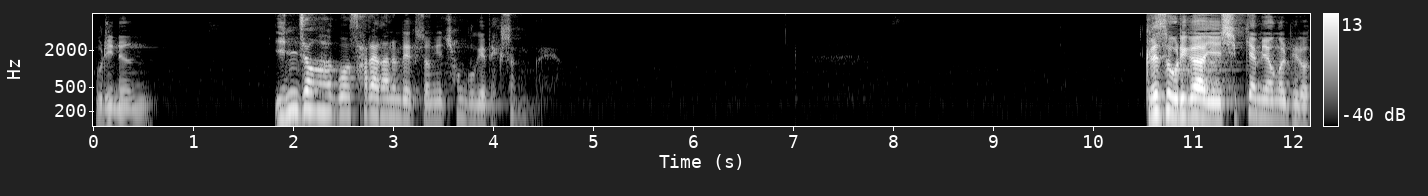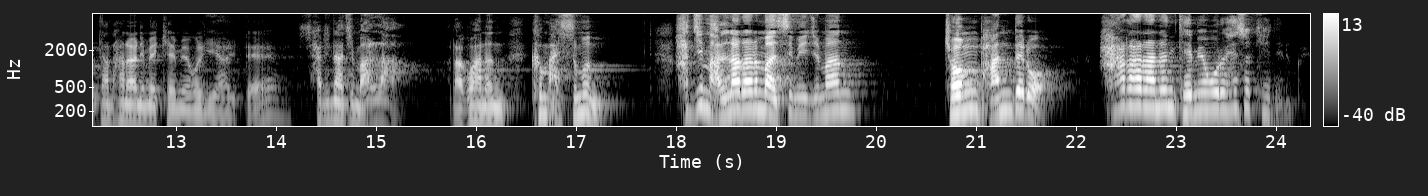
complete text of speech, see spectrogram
우리는 인정하고 살아가는 백성이 천국의 백성인 거예요. 그래서 우리가 이 십계명을 비롯한 하나님의 계명을 이해할 때 살인하지 말라라고 하는 그 말씀은 하지 말라라는 말씀이지만 정반대로 하라라는 계명으로 해석해야 되는 거예요.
